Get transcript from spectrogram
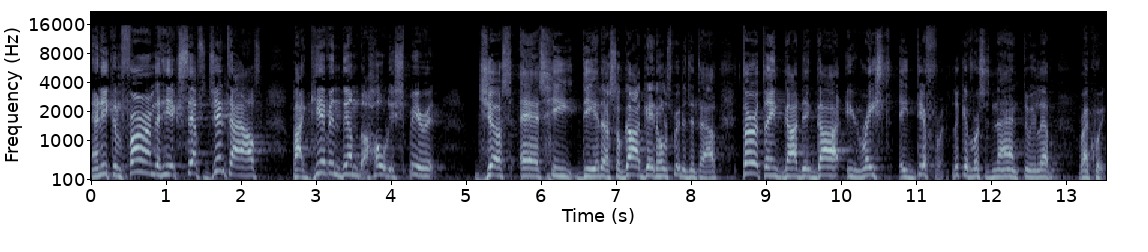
And he confirmed that he accepts Gentiles by giving them the Holy Spirit just as he did us. So God gave the Holy Spirit to Gentiles. Third thing God did, God erased a difference. Look at verses 9 through 11, right quick.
